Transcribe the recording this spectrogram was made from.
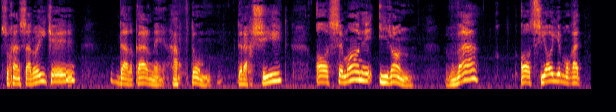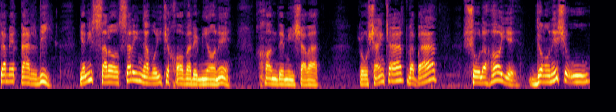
سخنسرایی که در قرن هفتم درخشید آسمان ایران و آسیای مقدم غربی یعنی سراسر این نوایی که خاور میانه خوانده می شود روشن کرد و بعد شعله های دانش او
